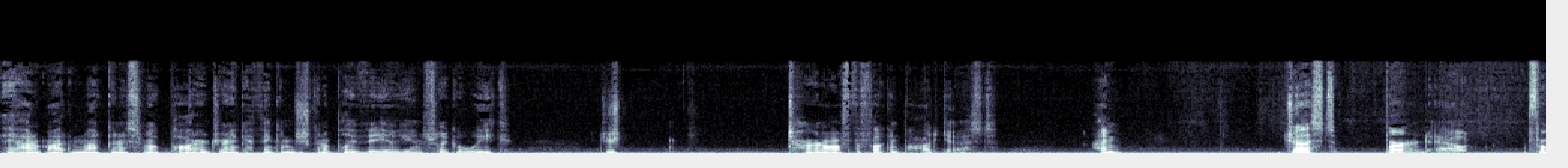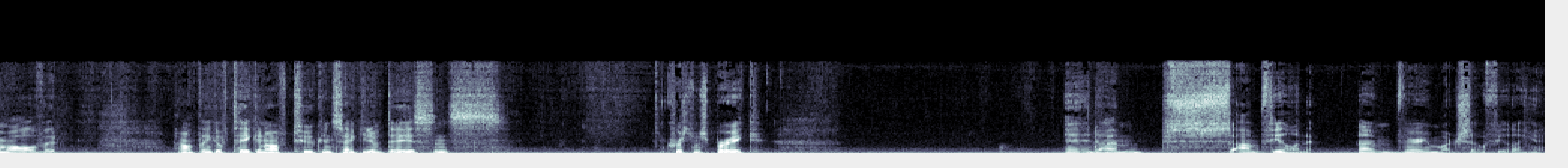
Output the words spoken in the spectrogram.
Hey, I'm not going to smoke pot or drink. I think I'm just going to play video games for like a week. Just turn off the fucking podcast. I'm just burned out from all of it. I don't think I've taken off two consecutive days since Christmas break, and I'm I'm feeling it. I'm very much so feeling it.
